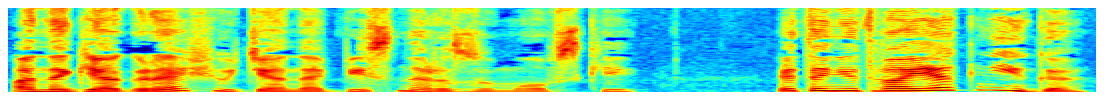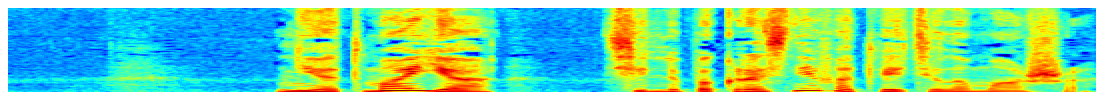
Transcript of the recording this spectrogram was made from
а на географии у тебя написано Разумовский. Это не твоя книга?» «Нет, моя», — сильно покраснев, ответила Маша.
